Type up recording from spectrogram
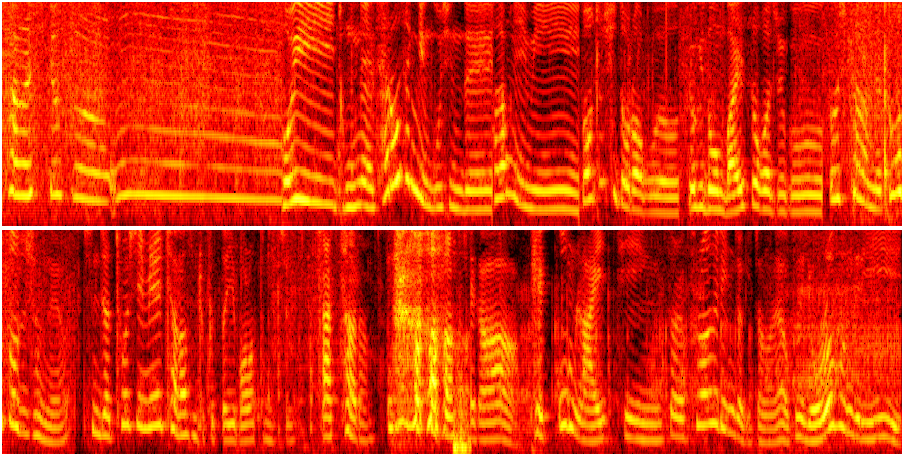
마라탕을 시켰어요. 음. 저희 동네에 새로 생긴 곳인데 사장님이 써주시더라고요. 여기 너무 맛있어가지고 또 시켰는데 또 써주셨네요. 진짜 초심 잃지 않았으면 좋겠다 이 마라탕집. 나처럼. 제가 배꼽 라이팅 썰 풀어드린 적 있잖아요. 근데 여러분들이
